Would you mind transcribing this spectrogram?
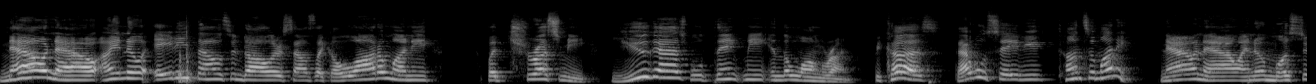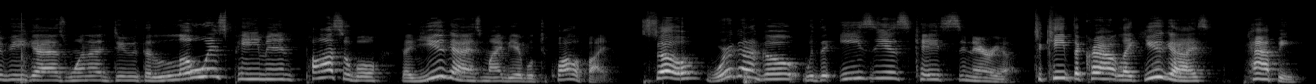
Now, now, I know $80,000 sounds like a lot of money, but trust me, you guys will thank me in the long run because that will save you tons of money. Now, now, I know most of you guys want to do the lowest payment possible that you guys might be able to qualify. So, we're to go with the easiest case scenario to keep the crowd like you guys happy.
